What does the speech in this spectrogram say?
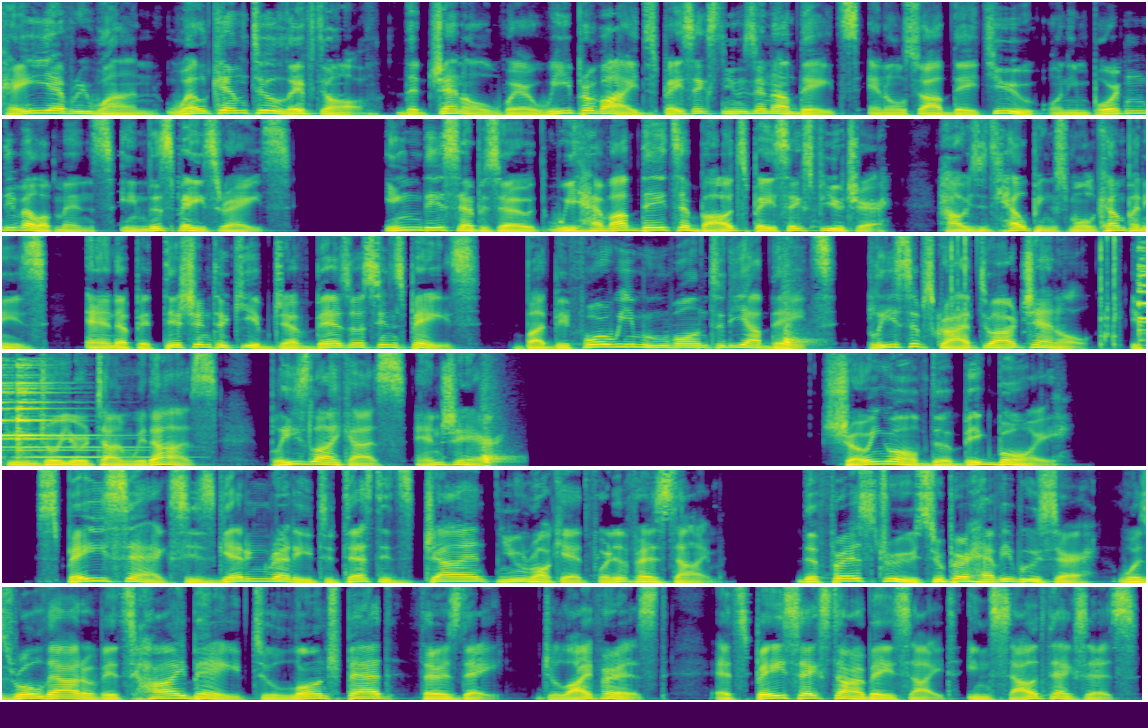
Hey everyone, welcome to Liftoff, the channel where we provide SpaceX news and updates and also update you on important developments in the space race. In this episode, we have updates about SpaceX future, how is it helping small companies, and a petition to keep Jeff Bezos in space. But before we move on to the updates, please subscribe to our channel. If you enjoy your time with us, please like us and share. Showing off the big boy. SpaceX is getting ready to test its giant new rocket for the first time. The first true Super Heavy booster was rolled out of its high bay to launch pad Thursday, July 1st, at SpaceX Starbase site in South Texas.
